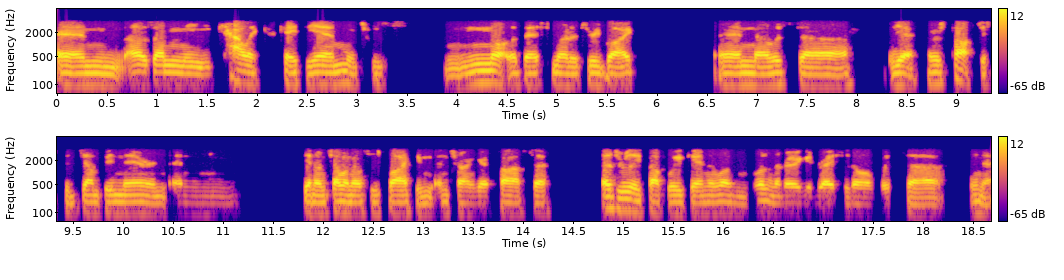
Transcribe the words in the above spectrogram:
and I was on the Kalex KTM, which was not the best Moto 3 bike, and I was uh, yeah, it was tough just to jump in there and, and get on someone else's bike and, and try and go fast. So that was a really tough weekend. It wasn't wasn't a very good race at all, but uh, you know,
